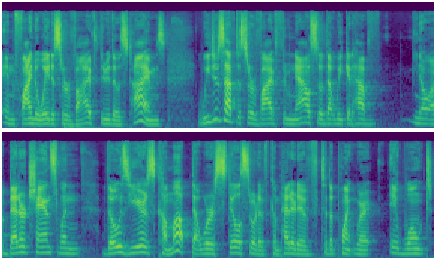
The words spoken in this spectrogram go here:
and find a way to survive through those times. We just have to survive through now so that we could have you know, a better chance when those years come up that we're still sort of competitive to the point where it won't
